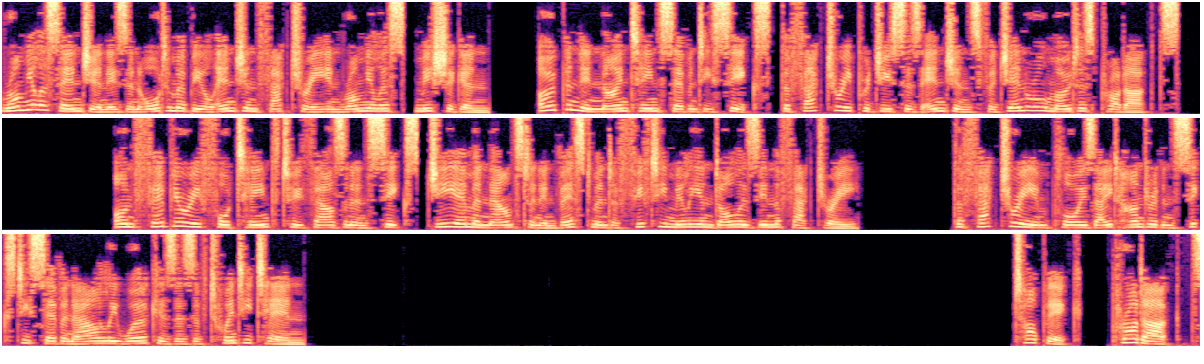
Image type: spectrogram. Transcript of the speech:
Romulus Engine is an automobile engine factory in Romulus, Michigan. Opened in 1976, the factory produces engines for General Motors products. On February 14, 2006, GM announced an investment of $50 million in the factory. The factory employs 867 hourly workers as of 2010. Topic: Products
